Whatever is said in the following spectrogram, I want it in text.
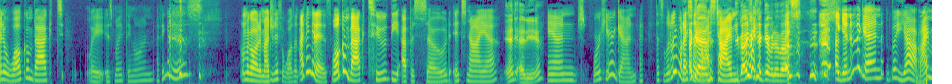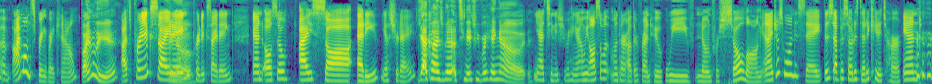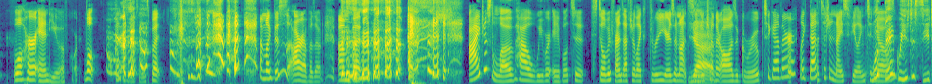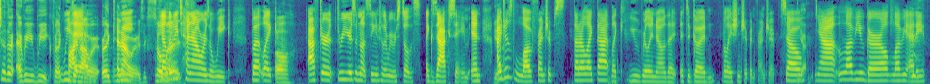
everyone. Welcome back to. Wait, is my thing on? I think it is. oh my god, imagine if it wasn't. I think it is. Welcome back to the episode. It's Naya, And Eddie. and we're here again. I, that's literally what I said Again. last time. You guys can't get rid of us. again and again. But yeah, I'm um, I'm on spring break now. Finally. That's pretty exciting. Pretty exciting. And also, I saw Eddie yesterday. Yeah, guys, we had a Teenage Fever hangout. Yeah, Teenage Fever Hangout. And we also went with our other friend who we've known for so long. And I just want to say this episode is dedicated to her. And, well, her and you, of course. Well, Oh my that doesn't make sense, but I'm like, this is our episode. Um, but I just love how we were able to still be friends after like three years of not seeing each other all as a group together. Like that's such a nice feeling to well, know. think we used to see each other every week for like We five did. hours or like ten We- hours, like so yeah, much. literally ten hours a week. But like Oh, after three years of not seeing each other, we were still the exact same. And I just love friendships that are like that. Like you really know that it's a good relationship and friendship. So Yeah. yeah, love you, girl. Love you, Eddie.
